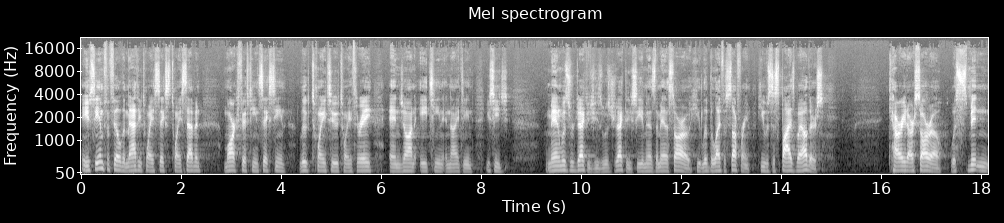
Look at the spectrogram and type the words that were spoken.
And you see him fulfilled in Matthew 26, 27, Mark 15, 16, Luke 22, 23, and John 18 and 19. You see Man was rejected. Jesus was rejected. You see him as the man of sorrow. He lived a life of suffering. He was despised by others, carried our sorrow, was smitten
